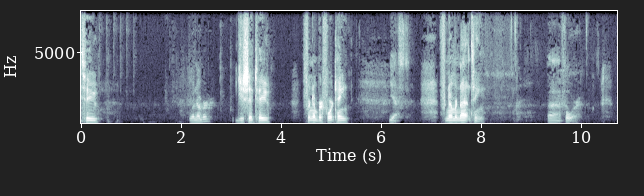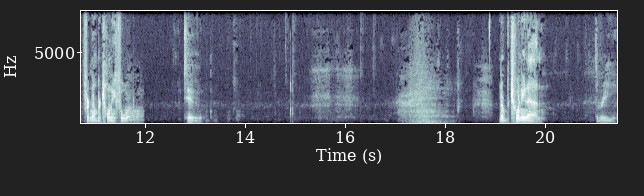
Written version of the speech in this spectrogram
Two. What number? Did you say two? for number 14? Yes. For number 19? Uh, four. For number 24? Two. Number 29? Three.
